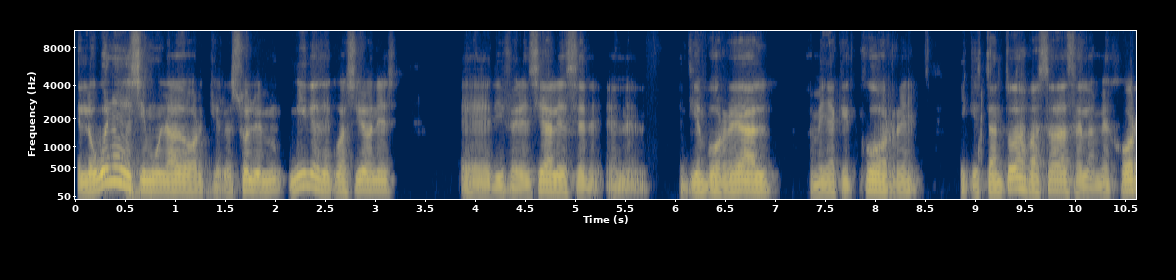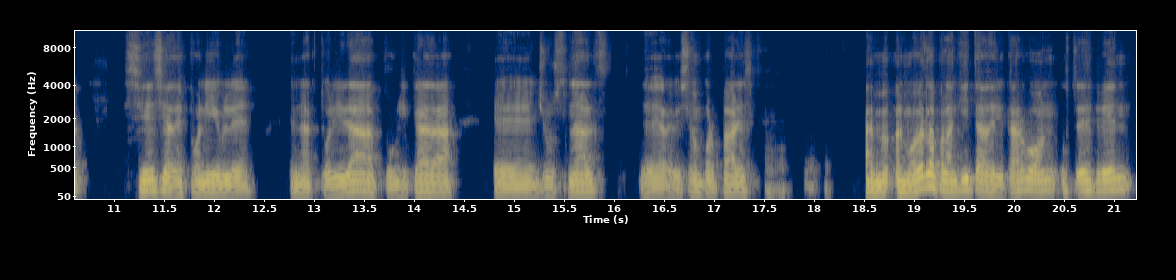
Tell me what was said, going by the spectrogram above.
Lo bueno del simulador, que resuelve miles de ecuaciones eh, diferenciales en, tiempo real, a medida que corre, y que están todas basadas en la mejor ciencia disponible en la actualidad, publicada en journals de revisión por pares. Al, mover la palanquita del carbón, ustedes ven,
